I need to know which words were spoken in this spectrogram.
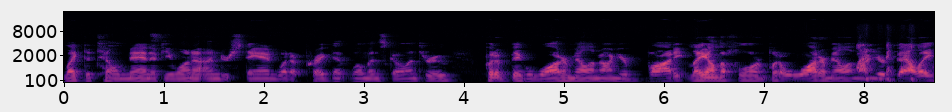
like to tell men if you want to understand what a pregnant woman's going through, put a big watermelon on your body, lay on the floor, and put a watermelon on your belly,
